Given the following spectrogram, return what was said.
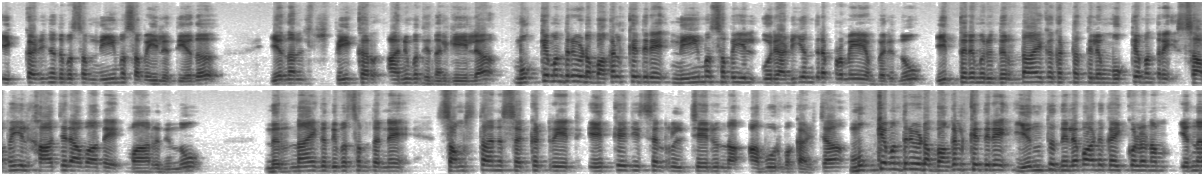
ഇക്കഴിഞ്ഞ ദിവസം നിയമസഭയിലെത്തിയത്. എന്നാൽ സ്പീക്കർ അനുമതി നൽകിയില്ല. മുഖ്യമന്ത്രിയുടെ മകൾക്കെതിരെ നിയമസഭയിൽ ഒരു അടിയന്തര പ്രമേയം വരുന്നു. ഇത്തരമൊരു നിർണായക ഘട്ടത്തിലും മുഖ്യമന്ത്രി സഭയിൽ ഹാജരാവാതെ മാറി നിന്നു. നിർണായക ദിവസം തന്നെ സംസ്ഥാന സെക്രട്ടേറിയറ്റ് എ കെ ജി സെന്ററിൽ ചേരുന്ന അപൂർവ കാഴ്ച. മുഖ്യമന്ത്രിയുടെ മകൾക്കെതിരെ എന്ത് നിലപാട് കൈക്കൊള്ളണം എന്ന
